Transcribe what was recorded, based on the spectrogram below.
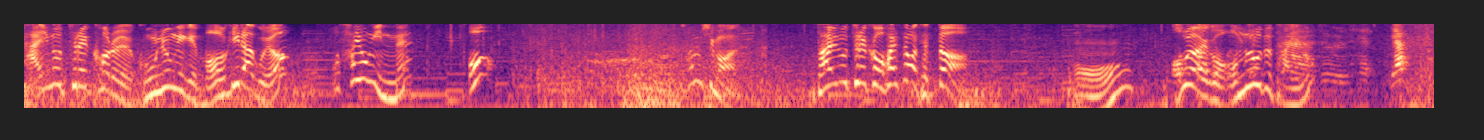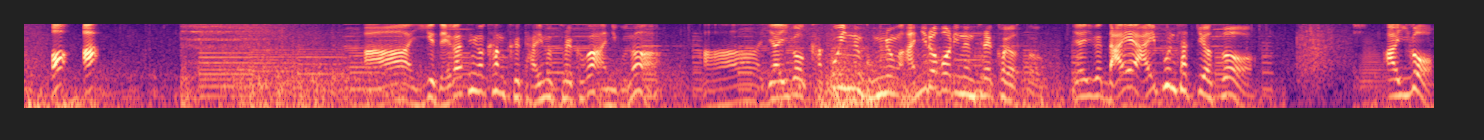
Dino Tracker를 공룡에게 먹이라고요? 어 사용이 있네? 어? 잠시만 Dino Tracker 활성화 됐다 어? 뭐야 이거 Upload Dino? 하나 둘셋 야! 어? 아! 아 이게 내가 생각한 그 Dino Tracker가 아니구나 아 야 이거 갖고 있는 공룡 안 잃어버리는 tracker였어 야 이거 나의 아이폰 찾기였어 아 이거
